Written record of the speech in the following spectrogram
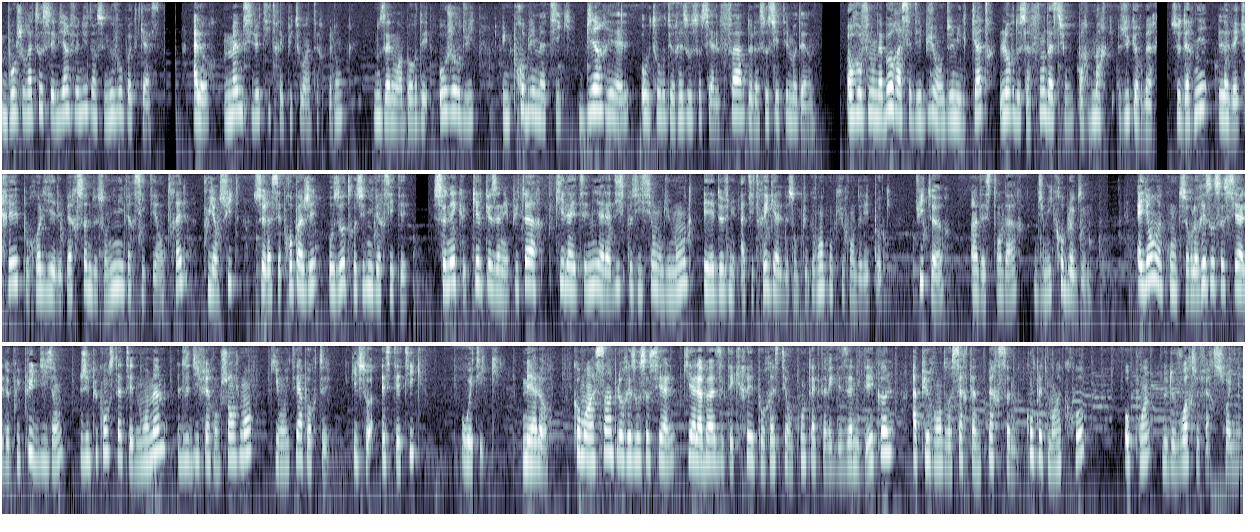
Bonjour à tous et bienvenue dans ce nouveau podcast. Alors, même si le titre est plutôt interpellant, nous allons aborder aujourd'hui une problématique bien réelle autour du réseau social phare de la société moderne. Revenons d'abord à ses débuts en 2004 lors de sa fondation par Mark Zuckerberg. Ce dernier l'avait créé pour relier les personnes de son université entre elles, puis ensuite cela s'est propagé aux autres universités. Ce n'est que quelques années plus tard qu'il a été mis à la disposition du monde et est devenu à titre égal de son plus grand concurrent de l'époque, Twitter, un des standards du microblogging. Ayant un compte sur le réseau social depuis plus de dix ans, j'ai pu constater de moi-même les différents changements qui ont été apportés, qu'ils soient esthétiques ou éthiques. Mais alors, comment un simple réseau social, qui à la base était créé pour rester en contact avec des amis d'école, a pu rendre certaines personnes complètement accros au point de devoir se faire soigner?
